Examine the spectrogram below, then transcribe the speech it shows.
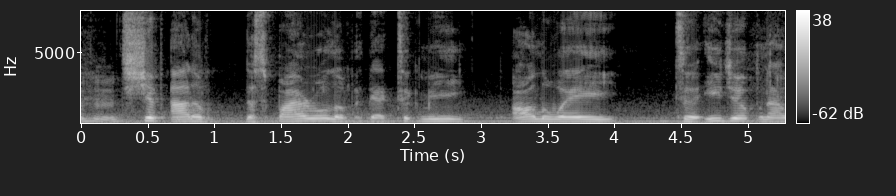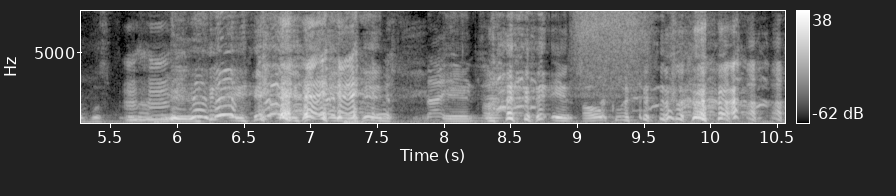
mm-hmm. shift out of the spiral of that took me all the way to Egypt when I was when I'm mm-hmm. here in, Not in, Egypt. in Oakland.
